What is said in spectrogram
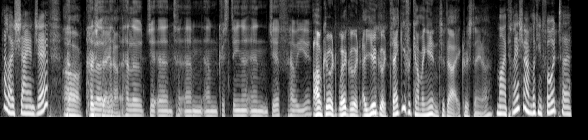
Hello, Shai and Geoff. Oh, Hello, Christina. uh, hello, Je- and um, um, Christina and Geoff. How are you? I'm good. We're good. Are you good? Thank you for coming in today, Christina. My pleasure. I'm looking forward to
